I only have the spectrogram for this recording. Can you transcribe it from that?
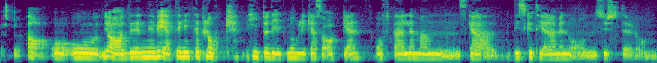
Just det. Ja, och, och ja, det, ni vet, det är lite plock hit och dit med olika saker. Ofta eller man ska diskutera med någon syster om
